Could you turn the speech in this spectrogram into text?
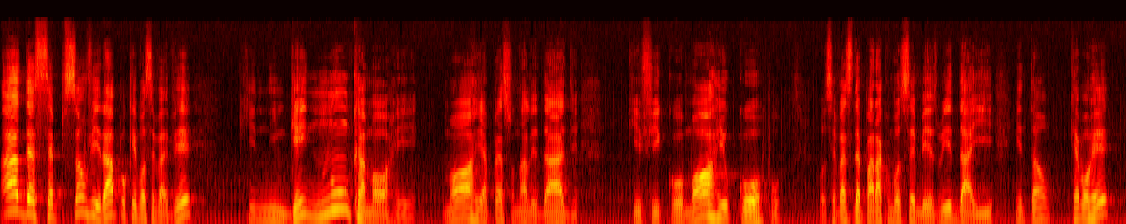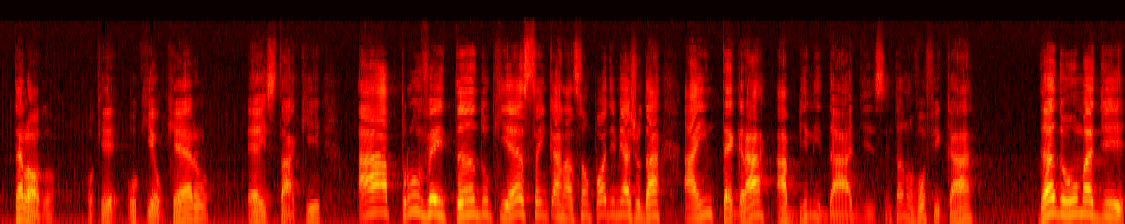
A decepção virá porque você vai ver que ninguém nunca morre. Morre a personalidade que ficou, morre o corpo. Você vai se deparar com você mesmo. E daí? Então, quer morrer? Até logo. Porque o que eu quero é estar aqui aproveitando que essa encarnação pode me ajudar a integrar habilidades. Então não vou ficar dando uma de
